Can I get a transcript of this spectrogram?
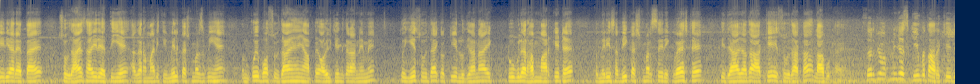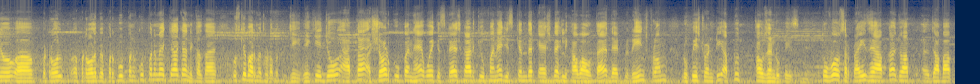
एरिया रहता है, सुविधाएँ सारी रहती है। अगर हमारी फीमेल कस्टमर्स भी हैं, उनको भी बहुत सुविधाएँ हैं यहाँ पे ऑयल चेंज कराने में। तो ये सुविधा है क्योंकि लुधियाना एक टू व्हीलर हम मार्केट है तो मेरी सभी कस्टमर से रिक्वेस्ट है कि ज़्यादा ज़्यादा आके इस सुविधा का लाभ उठाएँ। सर जो आपने जो स्कीम बता रखी है जो पेट्रोल पेट्रोल पे ऊपर कूपन कूपन में क्या क्या निकलता है उसके बारे में थोड़ा बताइए। जी देखिए जो आपका अश्योर्ड कूपन है वो एक स्क्रैच कार्ड कूपन है जिसके अंदर कैशबैक लिखा हुआ होता है that range from rupees twenty up to thousand rupees तो वो सरप्राइज़ है आपका जो आप जब आप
